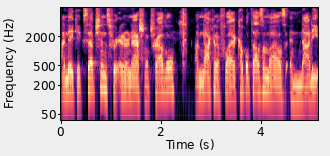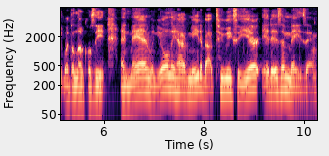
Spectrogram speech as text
I make exceptions for international travel. I'm not going to fly a couple thousand miles and not eat what the locals eat. And man, when you only have meat about two weeks a year, it is amazing.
